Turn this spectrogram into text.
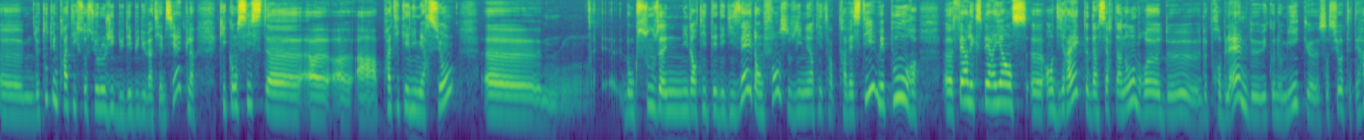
de toute une pratique sociologique du début du XXe siècle, qui consiste à, pratiquer l'immersion donc sous une identité déguisée, dans le fond, sous une identité travestie, mais pour euh, faire l'expérience euh, en direct d'un certain nombre de, problèmes économiques, euh, sociaux, etc.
